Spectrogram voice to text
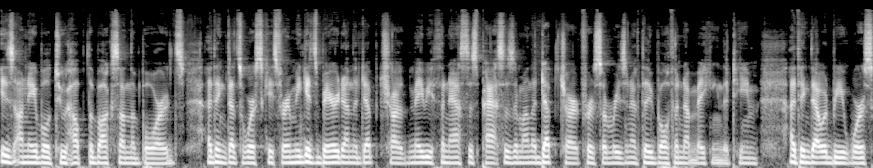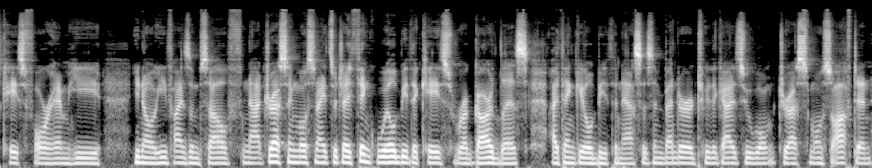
is unable to help the Bucks on the boards. I think that's worst case for him. He gets buried on the depth chart. Maybe Thanasis passes him on the depth chart for some reason if they both end up making the team. I think that would be worst case for him. He you know, he finds himself not dressing most nights, which I think will be the case regardless. I think it'll be Thanasis and Bender are two of the guys who won't dress most often,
